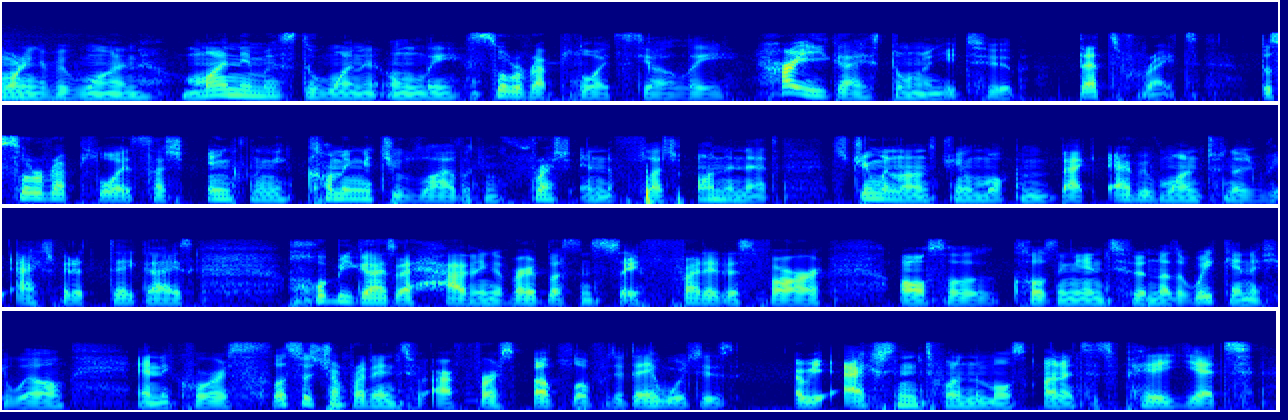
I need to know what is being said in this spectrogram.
Good morning, everyone. My name is the one and only Silver Reploid CLE. How are you guys doing on YouTube? That's right, the Silver Reploid slash Inkling coming at you live looking fresh in the flesh on the net, streaming on stream. Welcome back, everyone, to another reaction video today, guys. Hope you guys are having a very blessed and safe Friday this far, also closing into another weekend, if you will. And of course, let's just jump right into our first upload for today, which is a reaction to one of the most unanticipated yet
